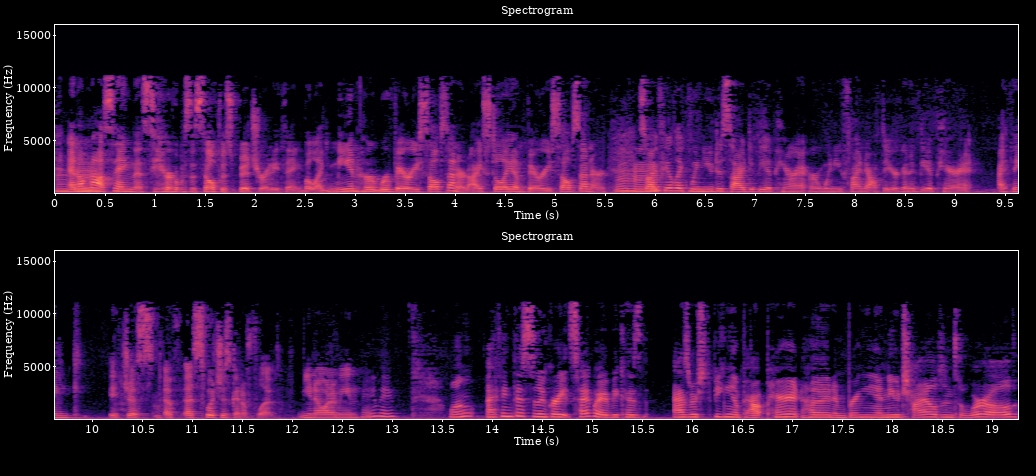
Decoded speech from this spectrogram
And I'm not saying that Sierra was a selfish bitch or anything, but like me and her were very self centered. I still am very self centered. So I feel like when you decide to be a parent or when you find out that you're going to be a parent, I think it just a, a switch is going to flip. You know what I mean? Maybe. Well, I think this is a great segue because as we're speaking about parenthood and bringing a new child into the world,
